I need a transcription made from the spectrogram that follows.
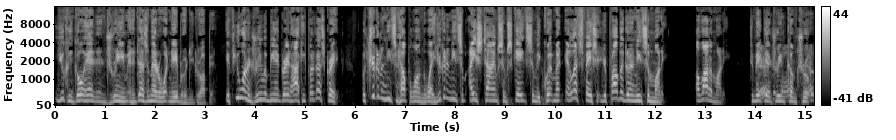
you can go ahead and dream, and it doesn't matter what neighborhood you grow up in. If you want to dream of being a great hockey player, that's great. But you're going to need some help along the way. You're going to need some ice time, some skates, some equipment, and let's face it, you're probably going to need some money. A lot of money to make that dream come true.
